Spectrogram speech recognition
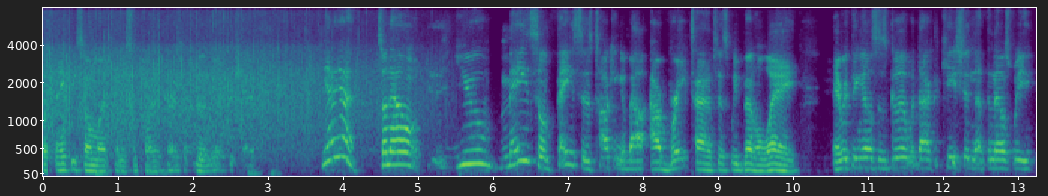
but thank you so much for the support encouragement. Really, really appreciate it. Yeah, yeah. So now you made some faces talking about our break time since we've been away. Everything else is good with Dr. Keisha. Nothing else we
